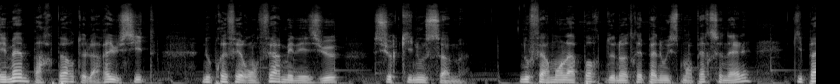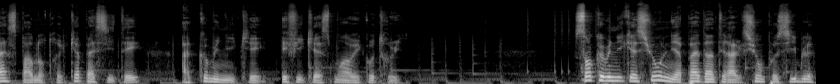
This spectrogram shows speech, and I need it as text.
et même par peur de la réussite, nous préférons fermer les yeux sur qui nous sommes. Nous fermons la porte de notre épanouissement personnel qui passe par notre capacité à communiquer efficacement avec autrui. Sans communication, il n'y a pas d'interaction possible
